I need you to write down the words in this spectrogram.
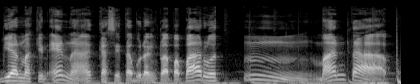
Biar makin enak, kasih taburan kelapa parut. Hmm, mantap.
